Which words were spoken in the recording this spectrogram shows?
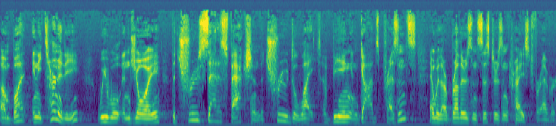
um, but in eternity, we will enjoy the true satisfaction, the true delight of being in God's presence and with our brothers and sisters in Christ forever.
